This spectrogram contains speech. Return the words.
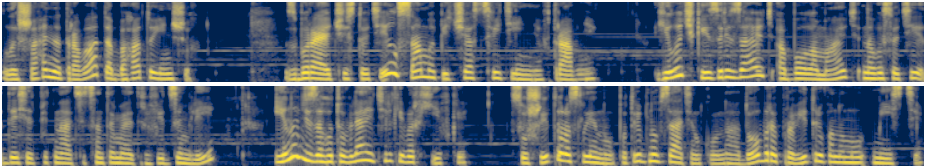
лишайна трава та багато інших. Збирають чистотіл саме під час цвітіння в травні. Гілочки зрізають або ламають на висоті 10-15 см від землі, іноді заготовляють тільки верхівки. Сушити рослину потрібно в затінку на добре провітрюваному місці.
